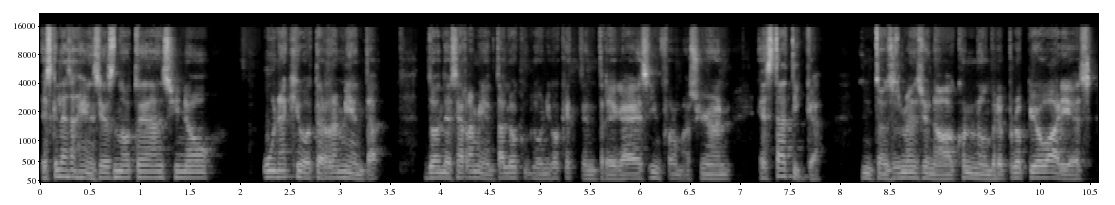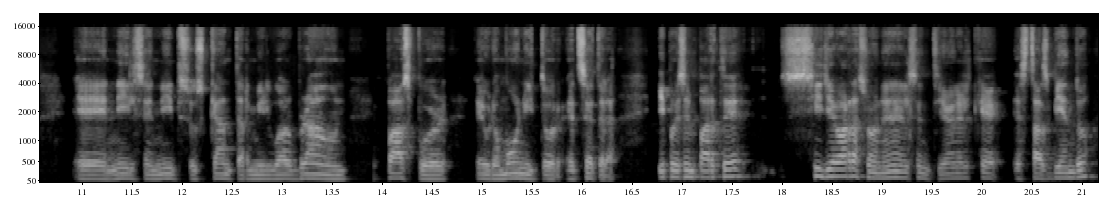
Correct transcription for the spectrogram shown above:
Es que las agencias no te dan sino una que otra herramienta, donde esa herramienta lo, único que te entrega es información estática. Entonces mencionaba con nombre propio varias, eh, Nielsen, Ipsos, Kantar, Millward Brown, Passport, Euromonitor, etc. Y pues en parte sí lleva razón en el sentido en el que estás viendo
